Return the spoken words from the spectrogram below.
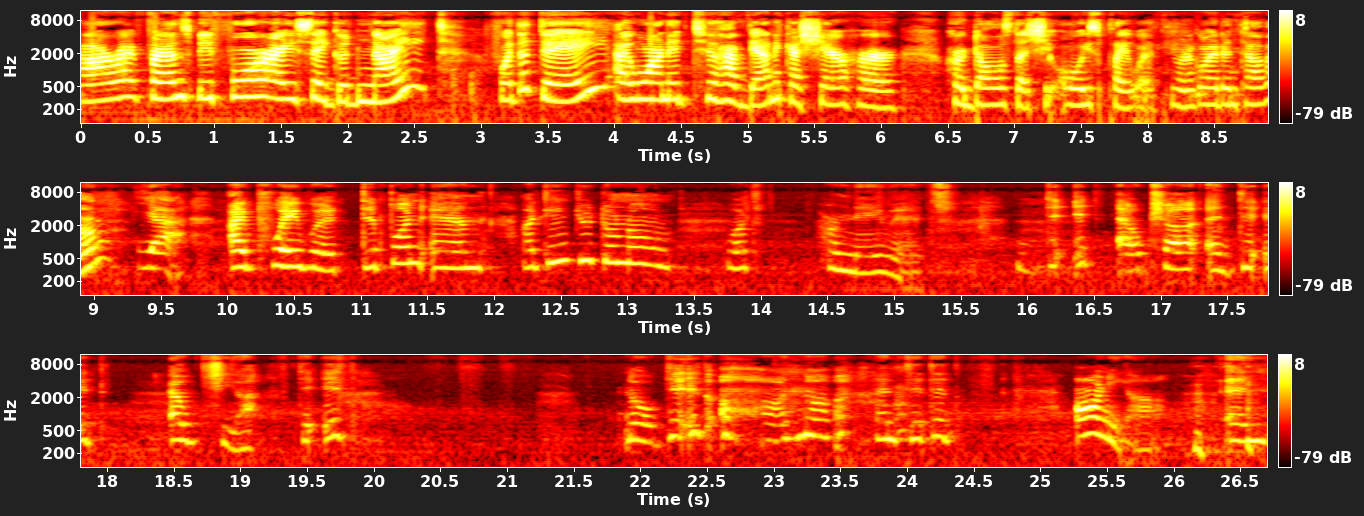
All right, friends, before I say good night for the day, I wanted to have Danica share her her dolls that she always play with. You want to go ahead and tell them? Yeah, I play with one, and I think you don't know what her name is. This is Elcha, and this is Elchia. This is no, this is Ahana, and this is Anya, and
